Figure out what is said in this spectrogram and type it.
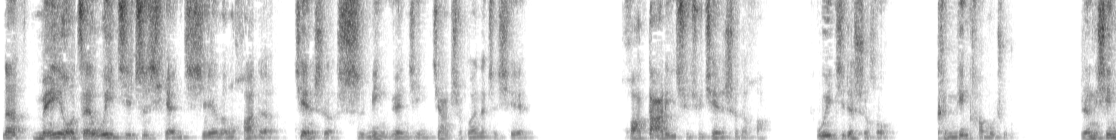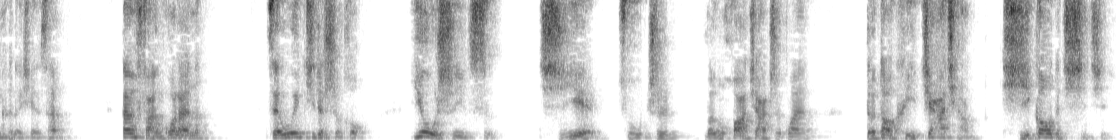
那没有在危机之前企业文化的建设、使命、愿景、价值观的这些花大力气去建设的话，危机的时候肯定扛不住，人心可能先散了。但反过来呢，在危机的时候，又是一次企业组织文化价值观。得到可以加强、提高的契机。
